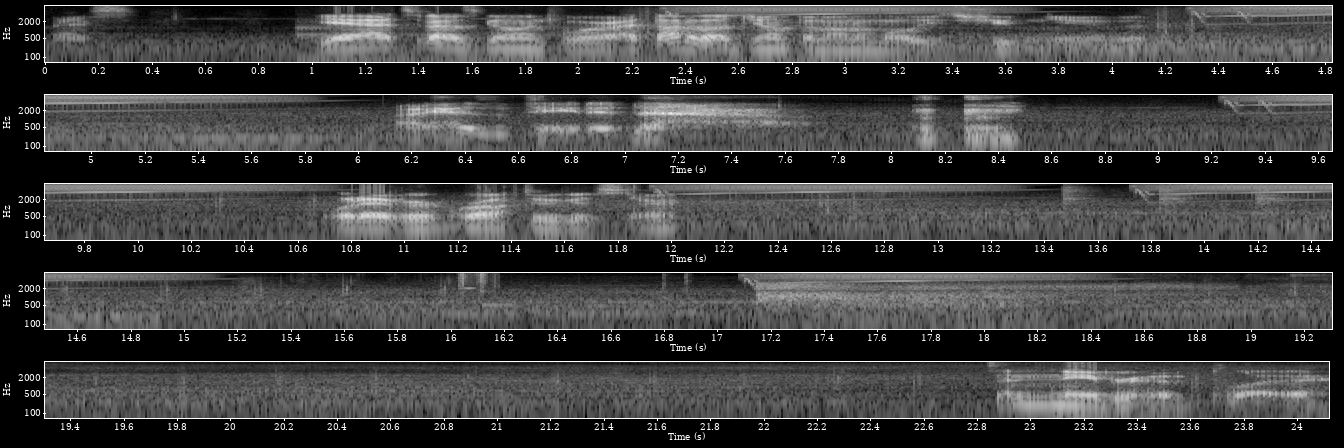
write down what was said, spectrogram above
Nice. Yeah, that's what I was going for. I thought about jumping on him while he's shooting you, but I hesitated. Whatever, we're off to a good start. It's a neighborhood play.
